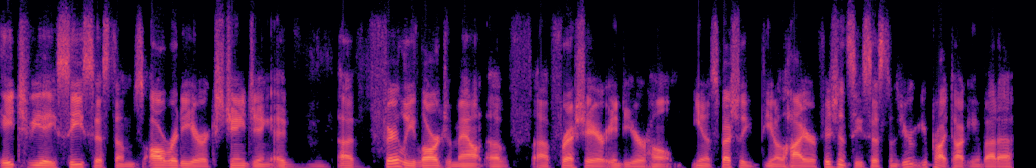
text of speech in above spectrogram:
HVAC systems already are exchanging a, a fairly large amount of uh, fresh air into your home. You know, especially you know the higher efficiency systems. You're you're probably talking about a,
